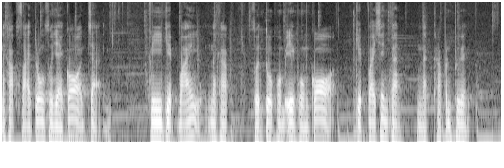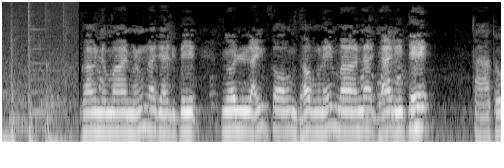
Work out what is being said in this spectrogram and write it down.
นะครับสายตรงส่วนใหญ่ก็จะ มีเก็บไว้นะครับ ส่วนตัวผมเองผมก็เก็บไว้เช่นกันนะครับเพื่อนๆข้างนมาหนังนาชาลิติเงินไหลกองทองไหลมานาชาลิติสาธุ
